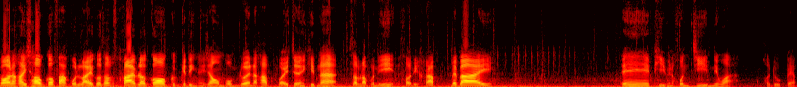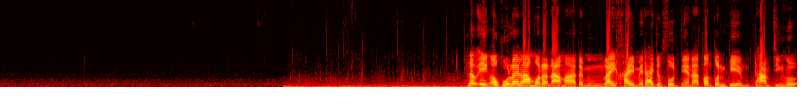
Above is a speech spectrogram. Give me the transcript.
ก็ถ้าใครชอบก็ฝากกดไลค์ กด Subscribe แล้วก็กดกระดิ่งให้ช่องผมด้วยนะครับ ไว้เจอกันคลิปหน้าสำหรับวันนี้ สวัสดีครับ บ๊ายบาย เอ๊ผีเป็นคนจีนนี่หว่า ขอดูแป๊บ แล้วเองเอาผู้ไล่ล่ามรณะมา แต่มึงไล่ใครไม่ได้จนสุดเนี่ยนะ ตอนต้นเกมถามจริงเหอะ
